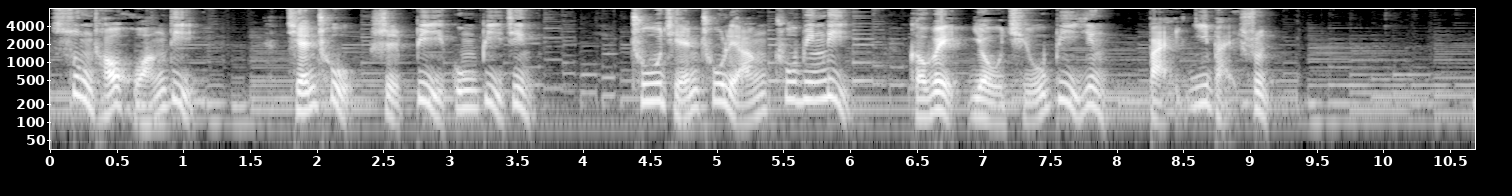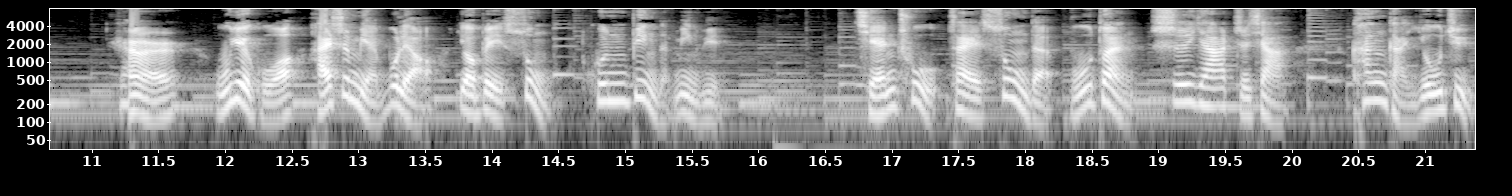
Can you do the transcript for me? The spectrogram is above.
宋朝皇帝钱俶是毕恭毕敬，出钱出粮出兵力，可谓有求必应。百依百顺，然而吴越国还是免不了要被宋吞并的命运。钱俶在宋的不断施压之下，堪感忧惧，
